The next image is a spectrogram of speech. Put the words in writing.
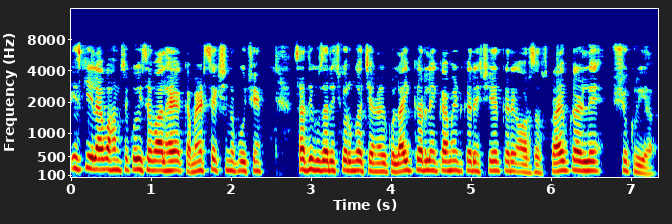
इसके अलावा हमसे कोई सवाल है कमेंट सेक्शन में पूछें। साथ ही गुजारिश करूँगा चैनल को लाइक कर लें कमेंट करें शेयर करें और सब्सक्राइब कर लें। शुक्रिया।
